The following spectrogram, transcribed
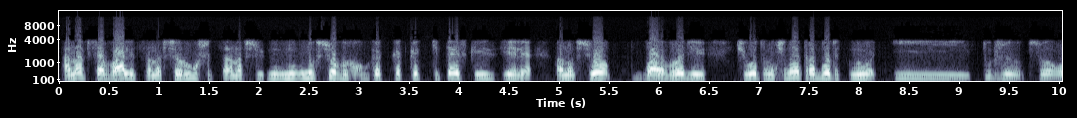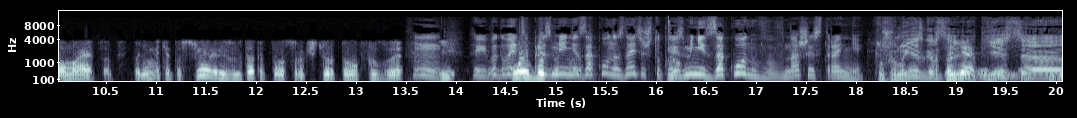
она вся валится, она все рушится, она все, ну, ну все как, как, как китайское изделие, оно все вроде чего-то начинает работать, но и тут же все ломается. Понимаете, это все результат этого 44-го ФЗ. М, И И вы говорите про да, изменение закона. Знаете, что такое Ну. изменить закон в, в нашей стране? Слушай, ну есть Да горсовет, я- есть э, я это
